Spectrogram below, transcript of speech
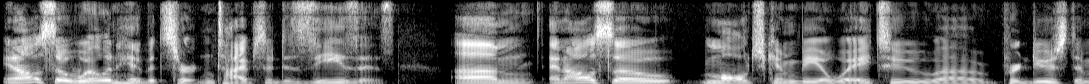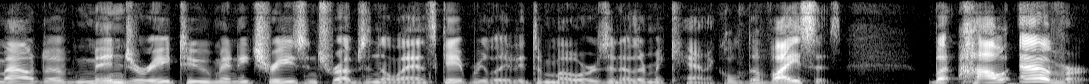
and also will inhibit certain types of diseases. Um, and also, mulch can be a way to uh, produce the amount of injury to many trees and shrubs in the landscape related to mowers and other mechanical devices. But however,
